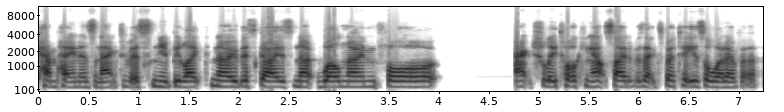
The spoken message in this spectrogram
campaigners and activists and you'd be like no this guy is not well known for actually talking outside of his expertise or whatever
